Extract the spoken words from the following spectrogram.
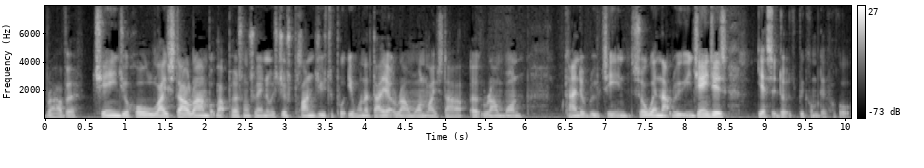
rather change your whole lifestyle around. But that personal trainer has just planned you to put you on a diet around one lifestyle, uh, around one kind of routine. So when that routine changes, yes, it does become difficult.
